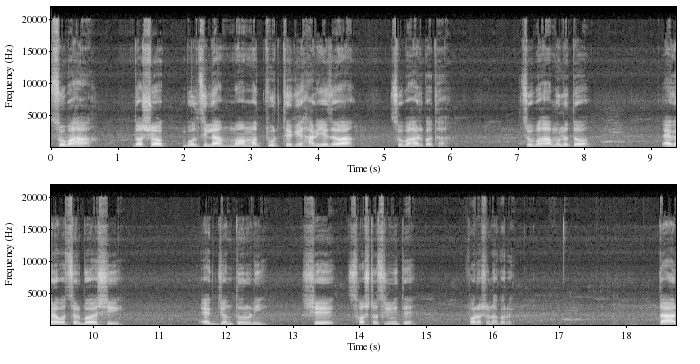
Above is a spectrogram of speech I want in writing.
সুবাহা। দর্শক, বলছিলাম, মোহাম্মদপুর থেকে হারিয়ে যাওয়া সোবাহার কথা। সোবাহা মূলত এগারো বছর বয়সী একজন তরুণী। সে ষষ্ঠ শ্রেণীতে পড়াশোনা করে। তার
